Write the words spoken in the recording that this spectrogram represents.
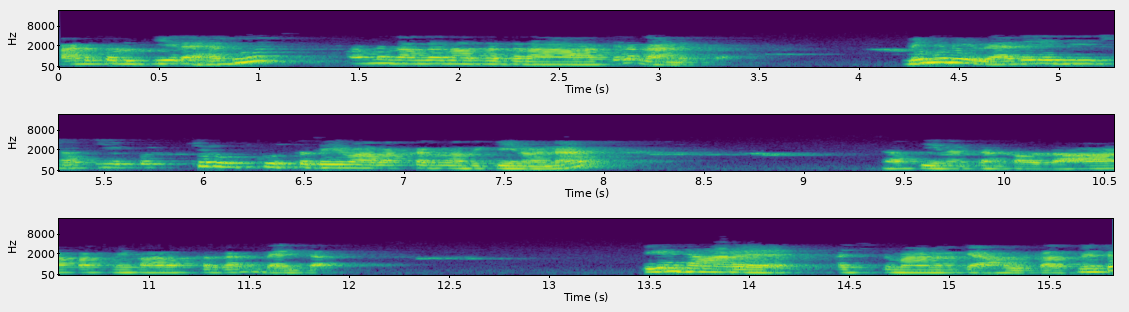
කඩතොළු කියලා හැදුවොත් අන්න ගංගානාථ කරා කියලා ගන්න පුළුවන්. මෙන්න මේ වැඩේදී සතිය කොච්චර උත්කෘෂ්ඨ සේවාවක් කරනවද කියනවනම් සතිය නැත්තම් කවදාකවත් මේක ආරක්ෂ කරගන්න බැරි තරම්. ඒ නිසා අර අච්චමානක අහු ප්‍රශ්නෙට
